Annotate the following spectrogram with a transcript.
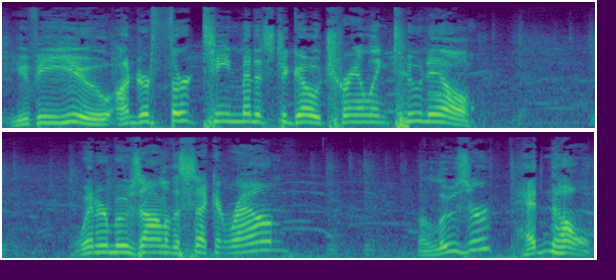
UVU under 13 minutes to go, trailing 2 0. Winner moves on to the second round. The loser heading home.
